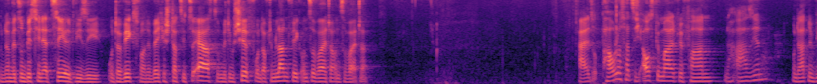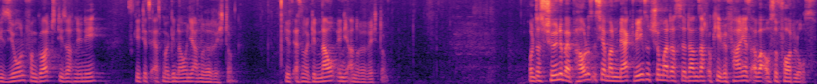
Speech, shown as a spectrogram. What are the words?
Und dann wird so ein bisschen erzählt, wie sie unterwegs waren, in welche Stadt sie zuerst und mit dem Schiff und auf dem Landweg und so weiter und so weiter. Also, Paulus hat sich ausgemalt, wir fahren nach Asien und er hat eine Vision von Gott, die sagt, nee, nee, geht jetzt erstmal genau in die andere Richtung. Es geht jetzt erstmal genau in die andere Richtung. Und das Schöne bei Paulus ist ja, man merkt wenigstens schon mal, dass er dann sagt, okay, wir fahren jetzt aber auch sofort los.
